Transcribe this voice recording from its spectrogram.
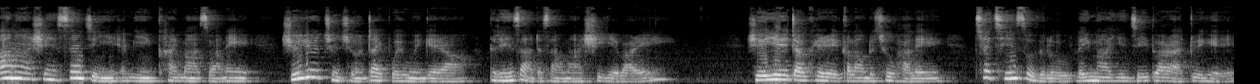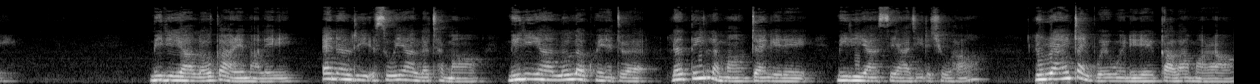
အာနာရှင်စန့်ကျင်ရေးအမြင်ခိုင်မာစွာနဲ့ရွရွချွန်ချွန်တိုက်ပွဲဝင်ခဲ့တာသတင်းစာတစ်စောင်သာရှိခဲ့ပါတယ်။ရဲရဲတောက်ခဲ့တဲ့ကလောင်တချို့ဟာလည်းချက်ချင်းဆိုသလိုလိမ္မာရင်ကျေးသွားတာတွေ့ခဲ့တယ်။မီဒီယာလောကထဲမှာလည်း NLD အစိုးရလက်ထက်မှာမီဒီယာလွတ်လပ်ခွင့်အတွက်လက်သီးလက်မောင်းတန်းခဲ့တဲ့မီဒီယာဆရာကြီးတချို့ဟာ လူတိုင်းတိုက်ပွဲဝင်နေတဲ့ကာလမှာတော့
